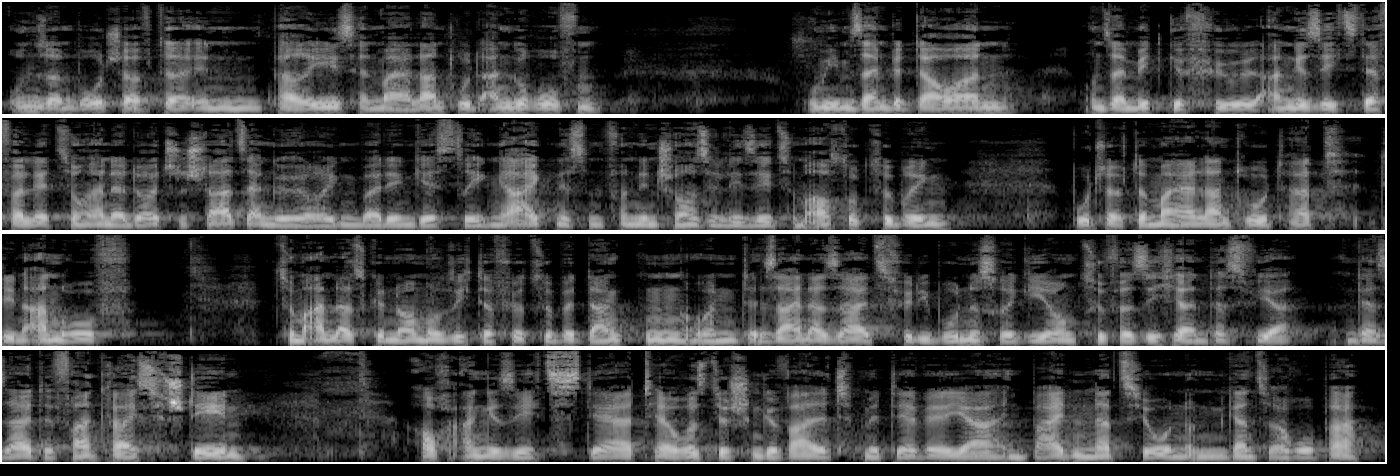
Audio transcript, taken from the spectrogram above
unseren Botschafter in Paris, Herrn Meyer-Landrut, angerufen, um ihm sein Bedauern und sein Mitgefühl angesichts der Verletzung einer deutschen Staatsangehörigen bei den gestrigen Ereignissen von den Champs-Élysées zum Ausdruck zu bringen. Botschafter Meyer-Landrut hat den Anruf zum Anlass genommen, um sich dafür zu bedanken und seinerseits für die Bundesregierung zu versichern, dass wir an der Seite Frankreichs stehen, auch angesichts der terroristischen Gewalt, mit der wir ja in beiden Nationen und in ganz Europa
